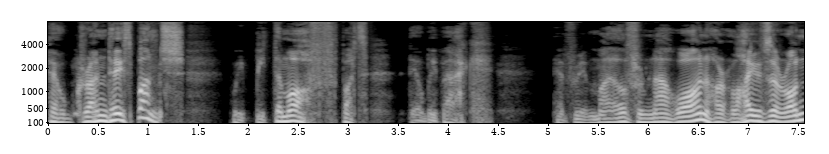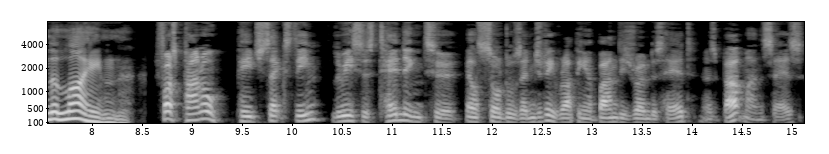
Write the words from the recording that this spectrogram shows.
El Grandes bunch. We beat them off, but they'll be back. Every mile from now on, our lives are on the line. First panel, page 16. Luis is tending to El Sordo's injury, wrapping a bandage round his head, as Batman says.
